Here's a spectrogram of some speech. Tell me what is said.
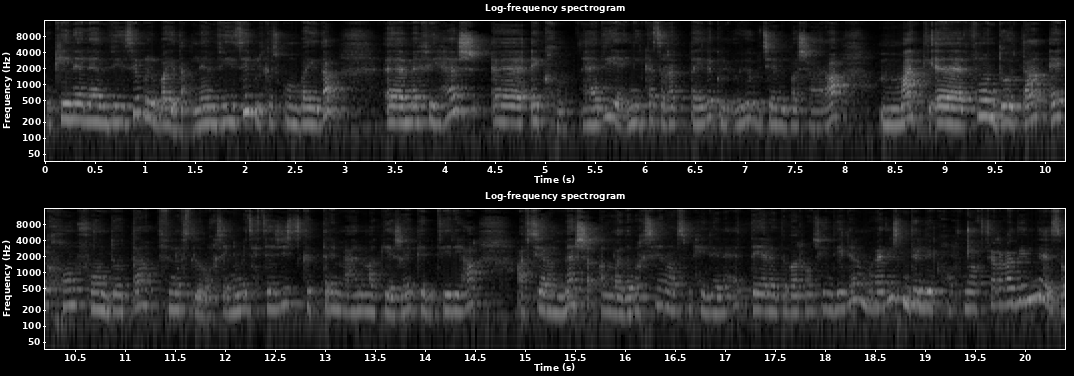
وكاينة l'invisible البيضاء. l'invisible كتكون بيضاء آه ما فيهاش آه écran هذه يعني كتغطي لك العيوب ديال البشرة. ماك آه fond de teint écran fond de teint في نفس الوقت. يعني ما تحتاجيش تكثري مع المكياج غير كديريها. عرفتي راه ما شاء الله. دابا أختي راه سمحي لي أنا عاد دايره دابا الروتين ديالي راه ما غاديش ندير لك أختي أختي راه غادي نعسو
